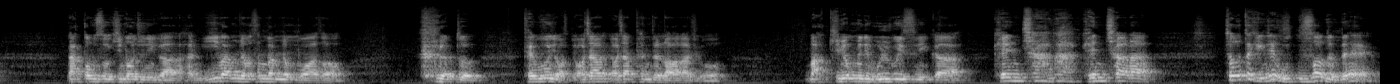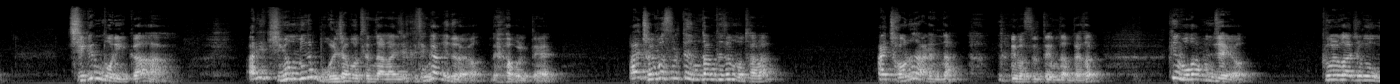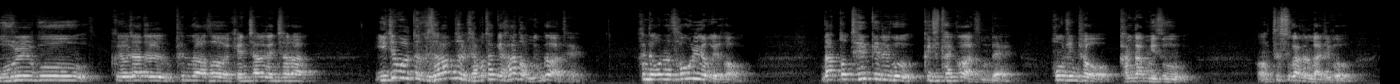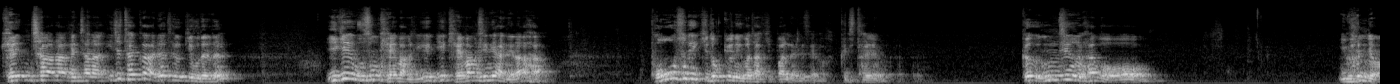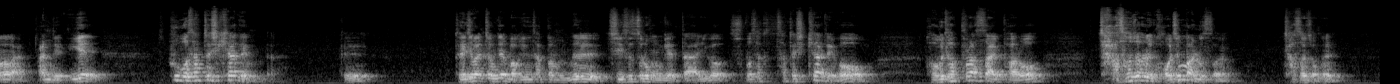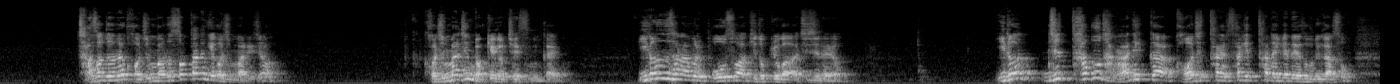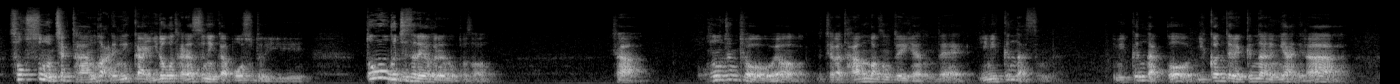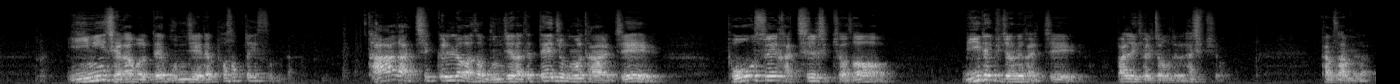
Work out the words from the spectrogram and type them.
낙검수 김어준이가 한 2만 명, 3만 명 모아서 그것도 대부분 여, 여자 여자 팬들 나와가지고 막 김용민이 울고 있으니까 괜찮아, 괜찮아. 저 그때 굉장히 우, 웃었는데 지금 보니까 아니 김용민은 뭘 잘못했나 이제 그 생각이 들어요. 내가 볼 때. 아니 젊었을 때 음담 패설 못하나? 아니 저는 안 했나? 젊었을 때 음담 패설? 그게 뭐가 문제예요? 그걸 가지고 울고 그 여자들 팬 나와서 괜찮아 괜찮아 이제 볼 때 그 사람들 잘못한 게 하나도 없는 것 같아. 근데 오늘 서울역에서 나 또 태극기 들고 그 짓 할 것 같은데 홍준표 강간미수 어, 특수강간 가지고 괜찮아 괜찮아 이 짓 할 거 아니야 태극기 부대들? 이게 무슨 개망신 이게, 이게 개망신이 아니라 보수의 기독교인 이거 다 깃발 내리세요 그 짓 하려면 그 응징을 하고 이건요 안 돼. 이게 후보 사퇴시켜야 됩니다. 그 돼지발정제 먹인 사건을 지 스스로 공개했다. 이거 후보 사, 사퇴시켜야 되고 거기다 플러스 알파로 자서전을 거짓말로 써요. 자서전을 자서전을 거짓말로 썼다는 게 거짓말이죠. 거짓말 지금 몇 개 겹쳐 있습니까 이거? 이런 사람을 보수와 기독교가 지지해요. 이런 짓 하고 당하니까 거짓 탄핵, 사기 탄핵에 대해서 우리가 속, 속수무책 당한 거 아닙니까? 이러고 다녔으니까 보수들이. 또 그 짓을 해요, 그래 놓고서. 자, 홍준표요. 제가 다음 방송 때 얘기하는데 이미 끝났습니다. 이미 끝났고, 이 건 때문에 끝나는 게 아니라 이미 제가 볼 때 문재인에 포섭돼 있습니다. 다 같이 끌려가서 문재인한테 떼죽음을 당할지 보수의 가치를 지켜서 미래 비전을 갈지 빨리 결정들을 하십시오. 감사합니다.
